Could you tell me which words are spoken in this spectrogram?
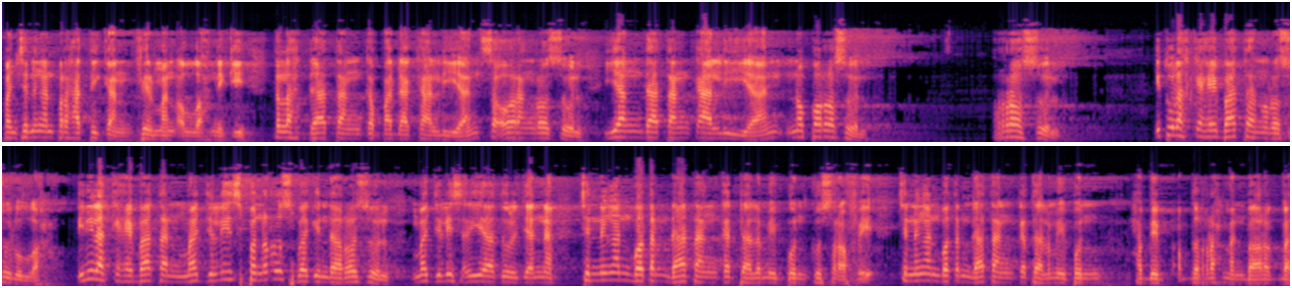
Panjenengan perhatikan firman Allah niki. Telah datang kepada kalian seorang rasul. Yang datang kalian nopo rasul? Rasul. Itulah kehebatan Rasulullah. Inilah kehebatan majelis penerus baginda Rasul, majelis Riyadul Jannah. Cendengan boten datang ke dalamipun Kusrafi, cendengan boten datang ke dalamipun Habib Abdurrahman Barakbah,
